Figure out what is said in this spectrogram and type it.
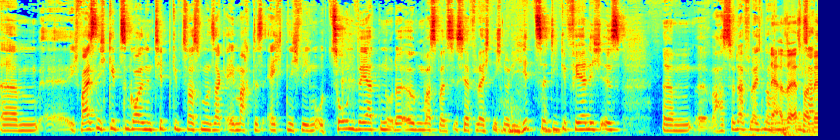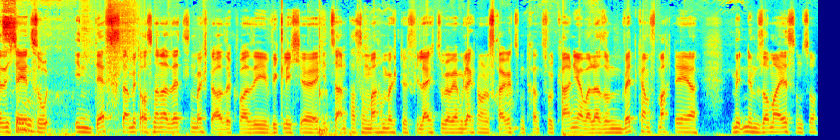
ähm, äh, ich weiß nicht, gibt's einen goldenen Tipp, gibt's was, wo man sagt, ey, macht das echt nicht wegen Ozonwerten oder irgendwas, weil es ist ja vielleicht nicht nur die Hitze, die gefährlich ist, ähm, äh, hast du da vielleicht noch ja, Also erstmal, wer sich da jetzt so in Depth damit auseinandersetzen möchte, also quasi wirklich äh, Hitzeanpassung machen möchte, vielleicht sogar, wir haben gleich noch eine Frage zum Transvulkanier, weil er so einen Wettkampf macht, der ja mitten im Sommer ist und so.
